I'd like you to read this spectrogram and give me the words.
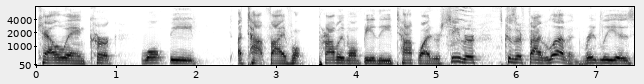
Callaway and Kirk won't be a top five, won't probably won't be the top wide receiver. It's because they're 5'11. Ridley is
